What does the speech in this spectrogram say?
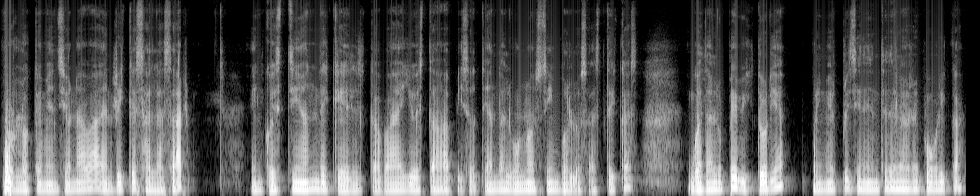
Por lo que mencionaba Enrique Salazar, en cuestión de que el caballo estaba pisoteando algunos símbolos aztecas, Guadalupe Victoria, primer presidente de la República,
